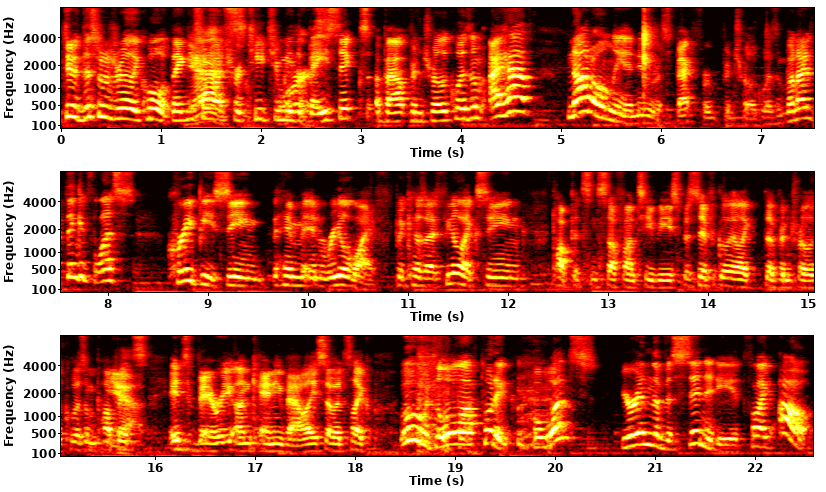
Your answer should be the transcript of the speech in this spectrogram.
dude, this was really cool. Thank you so much for teaching me the basics about ventriloquism. I have not only a new respect for ventriloquism, but I think it's less creepy seeing him in real life because I feel like seeing puppets and stuff on TV, specifically like the ventriloquism puppets, it's very uncanny valley. So it's like, ooh, it's a little off-putting. But once you're in the vicinity, it's like, oh,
